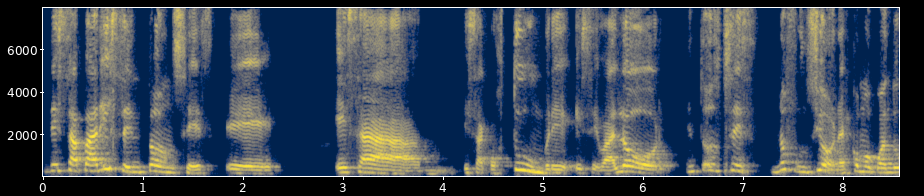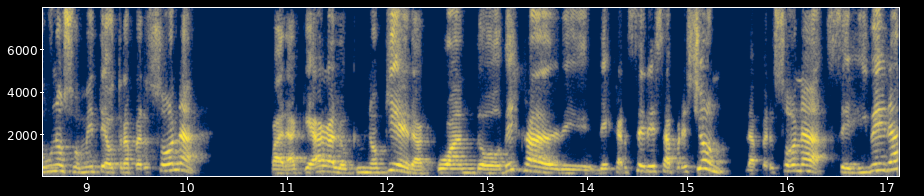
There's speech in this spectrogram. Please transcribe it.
desaparece entonces eh, esa, esa costumbre, ese valor. Entonces no funciona. Es como cuando uno somete a otra persona para que haga lo que uno quiera. Cuando deja de, de, ejercer esa presión, la persona se libera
